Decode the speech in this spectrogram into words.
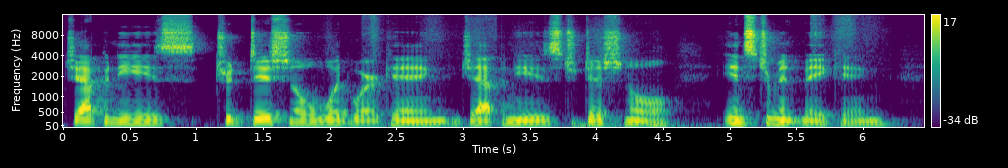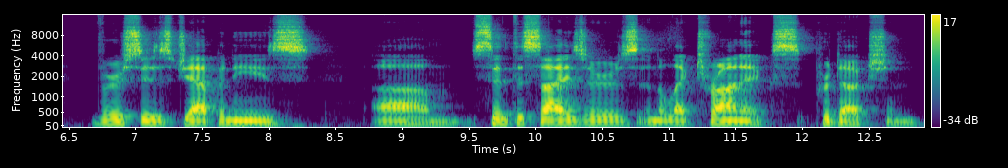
Japanese traditional woodworking, Japanese traditional instrument making versus Japanese um, synthesizers and electronics production.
